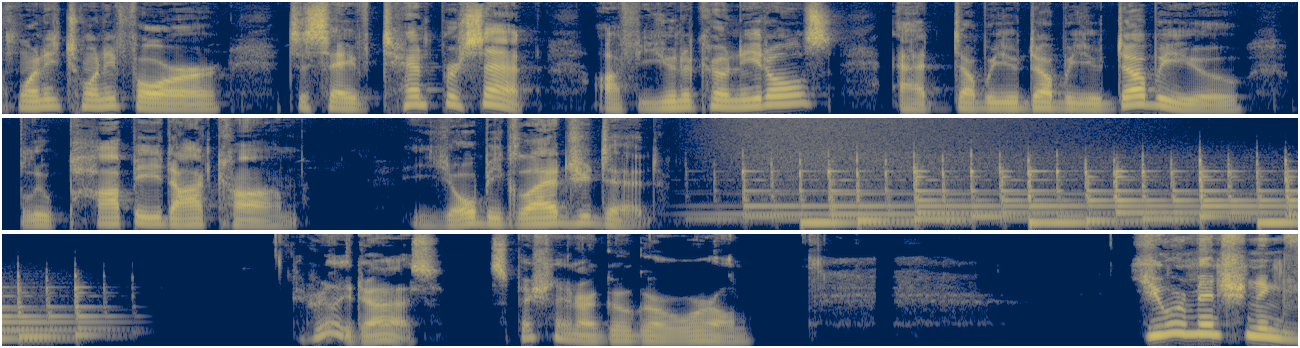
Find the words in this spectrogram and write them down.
QI2024 to save 10% off Unico needles at www.bluepoppy.com. You'll be glad you did. It really does, especially in our go go world. You were mentioning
